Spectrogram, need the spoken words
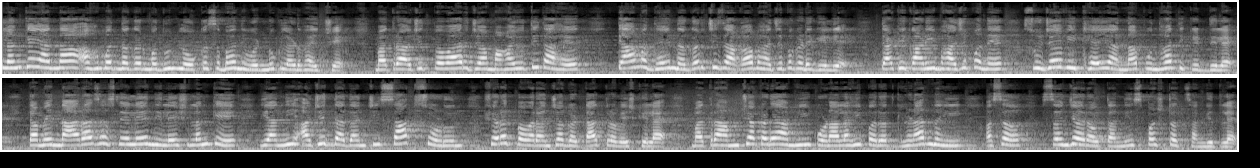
लंके यांना अहमदनगरमधून लोकसभा निवडणूक लढवायची आहे. मात्र अजित पवार ज्या महायुतीत आहेत त्यामध्ये नगरची जागा भाजपकडे गेली आहे. त्या ठिकाणी भाजपने सुजय विखे यांना पुन्हा तिकीट दिले त्यामुळे नाराज असलेले निलेश लंके यांनी अजितदादांची साथ सोडून शरद पवारांच्या गटात प्रवेश केलाय. मात्र आमच्याकडे आम्ही कोणालाही परत घेणार नाही असं संजय राऊतांनी स्पष्टच सांगितलंय.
